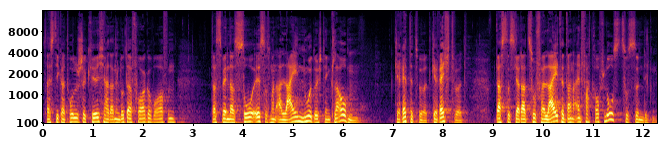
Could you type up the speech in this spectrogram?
Das heißt, die katholische Kirche hat an den Luther vorgeworfen, dass wenn das so ist, dass man allein nur durch den Glauben gerettet wird, gerecht wird, dass das ja dazu verleitet, dann einfach drauf loszusündigen.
